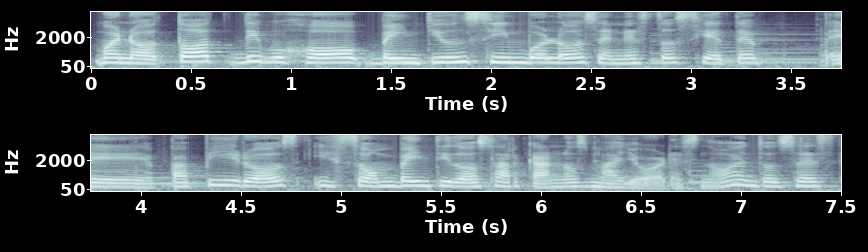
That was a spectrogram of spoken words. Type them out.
bueno, Tot dibujó 21 símbolos en estos siete eh, papiros y son 22 arcanos mayores, ¿no? Entonces,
